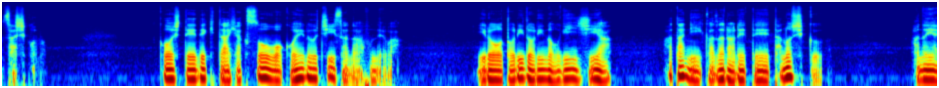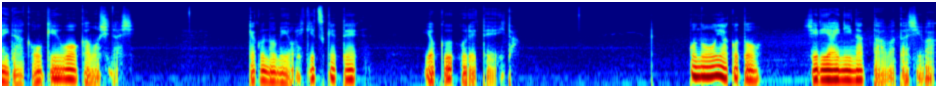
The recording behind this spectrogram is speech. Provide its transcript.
差し込む。こうしてできた百層を超える小さな船は、色とりどりの銀紙や旗に飾られて楽しく華やいだ光景を醸し出し、客の目を引きつけてよく売れていた。この親子と知り合いになった私は、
